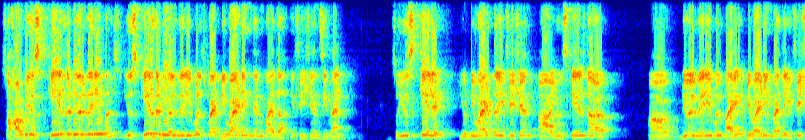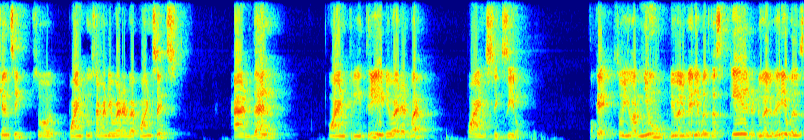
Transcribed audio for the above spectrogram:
So how do you scale the dual variables? You scale the dual variables by dividing them by the efficiency value. So you scale it, you divide the efficient, uh, you scale the uh, dual variable by dividing by the efficiency. So 0.27 divided by 0.6 and then 0.33 divided by 0.60. Okay, so your new dual variables, the scaled dual variables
